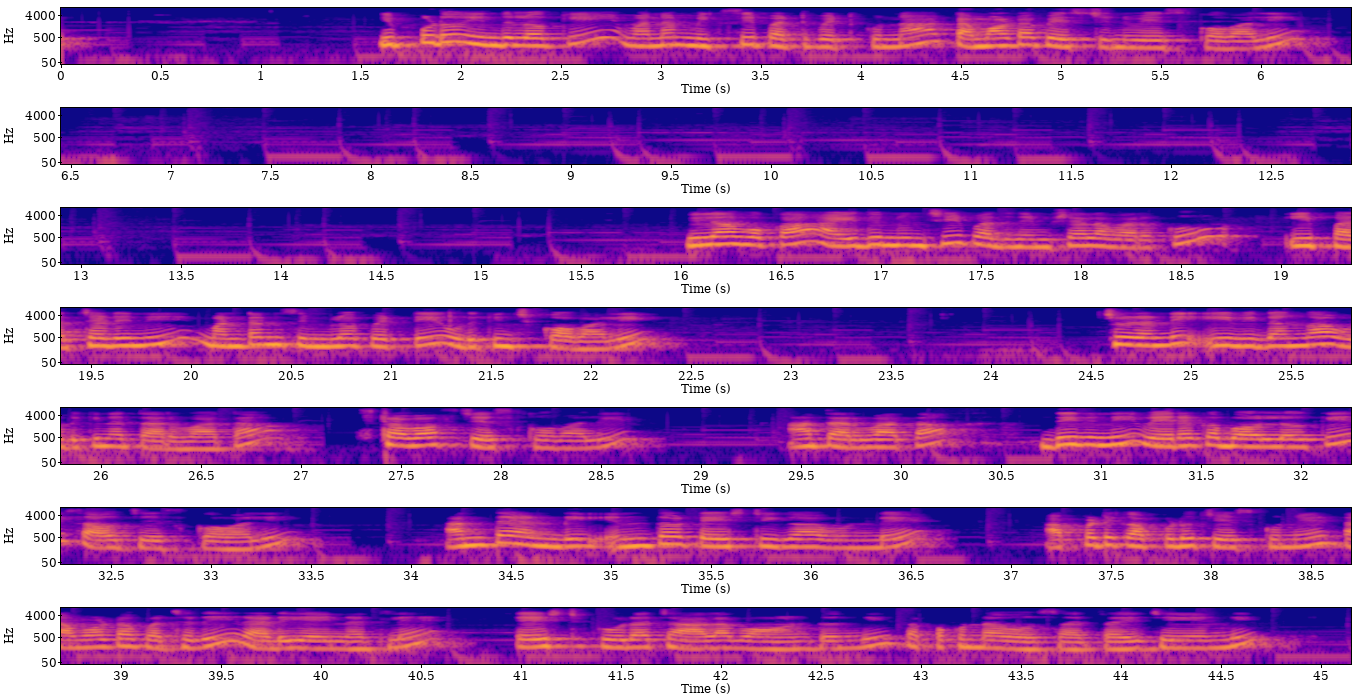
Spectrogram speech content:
ఇప్పుడు ఇందులోకి మనం మిక్సీ పట్టి పెట్టుకున్న టమాటో పేస్ట్ని వేసుకోవాలి. ఇలా ఒక ఐదు నుంచి పది నిమిషాల వరకు ఈ పచ్చడిని మంటను సిమ్లో పెట్టి ఉడికించుకోవాలి. చూడండి ఈ విధంగా ఉడికిన తర్వాత స్టవ్ ఆఫ్ చేసుకోవాలి. ఆ తర్వాత దీనిని వేరొక బౌల్లోకి సర్వ్ చేసుకోవాలి. అంతే అండి ఎంతో టేస్టీగా ఉండే అప్పటికప్పుడు చేసుకునే టమాటో పచ్చడి రెడీ అయినట్లే. టేస్ట్ కూడా చాలా బాగుంటుంది. తప్పకుండా ఓసారి ట్రై చేయండి.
